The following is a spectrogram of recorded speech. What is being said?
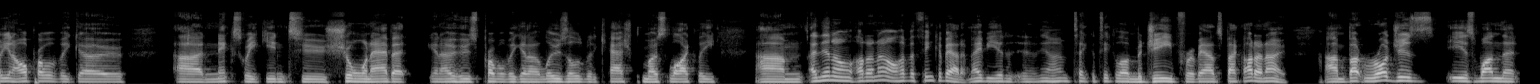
you know, I'll probably go uh, next week into Sean Abbott, you know, who's probably going to lose a little bit of cash, most likely. Um, and then I'll, I don't know, I'll have a think about it. Maybe, uh, you know, take a tickle on Mujeeb for a bounce back. I don't know. Um, but Rogers is one that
